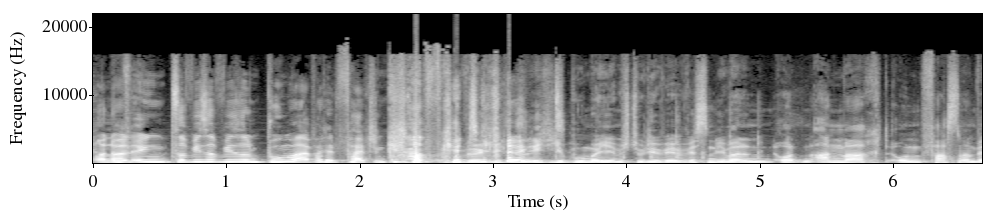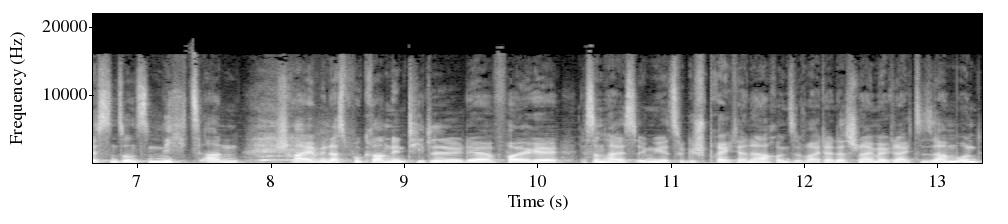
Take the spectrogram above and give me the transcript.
Und, und irgend, so, wie, so wie so ein Boomer einfach den falschen Knopf gedrückt. Wirklich, der richtige Boomer hier im Studio. Wir wissen, wie man unten anmacht und fassen am besten sonst nichts an. Schreiben in das Programm den Titel der Folge, das dann heißt irgendwie jetzt so Gespräch danach und so weiter. Das schneiden wir gleich zusammen und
